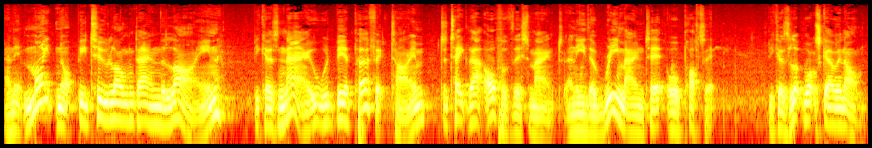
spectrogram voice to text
And it might not be too long down the line because now would be a perfect time to take that off of this mount and either remount it or pot it. Because look what's going on.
